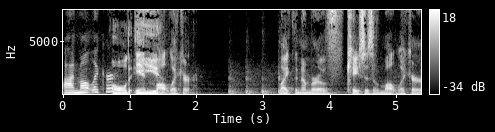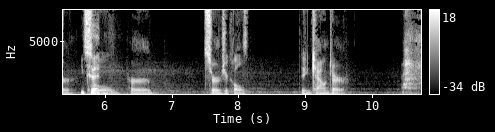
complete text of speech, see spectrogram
On malt liquor? old In E. malt liquor. Like the number of cases of malt liquor You could. sold per surgical encounter.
